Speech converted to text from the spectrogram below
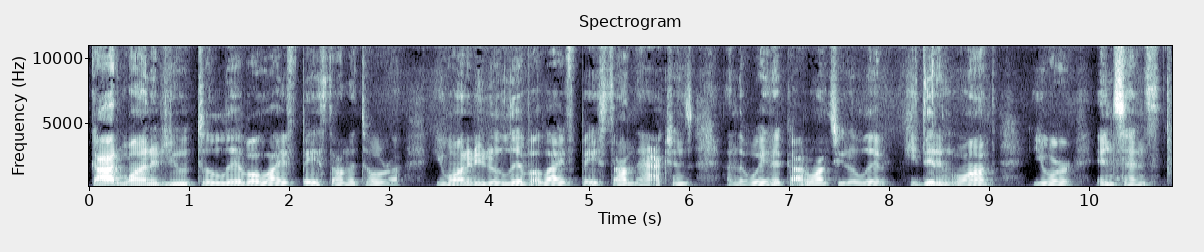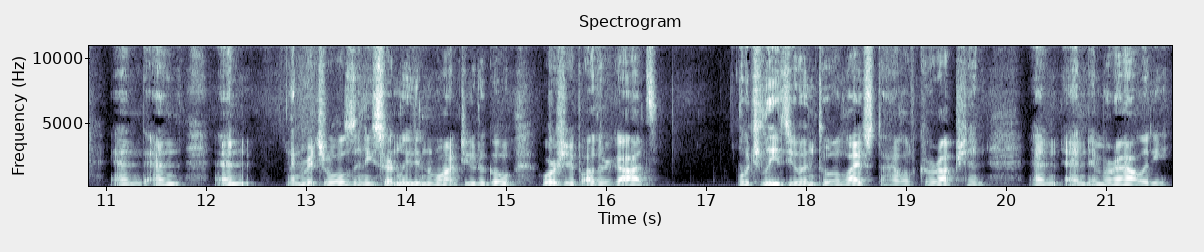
God wanted you to live a life based on the Torah. He wanted you to live a life based on the actions and the way that God wants you to live. He didn't want your incense and and and and rituals, and he certainly didn't want you to go worship other gods, which leads you into a lifestyle of corruption and, and immorality.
